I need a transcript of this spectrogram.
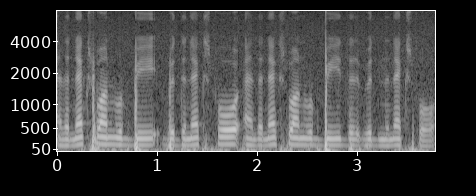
and the next one would be with the next four and the next one would be the, with the next four.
